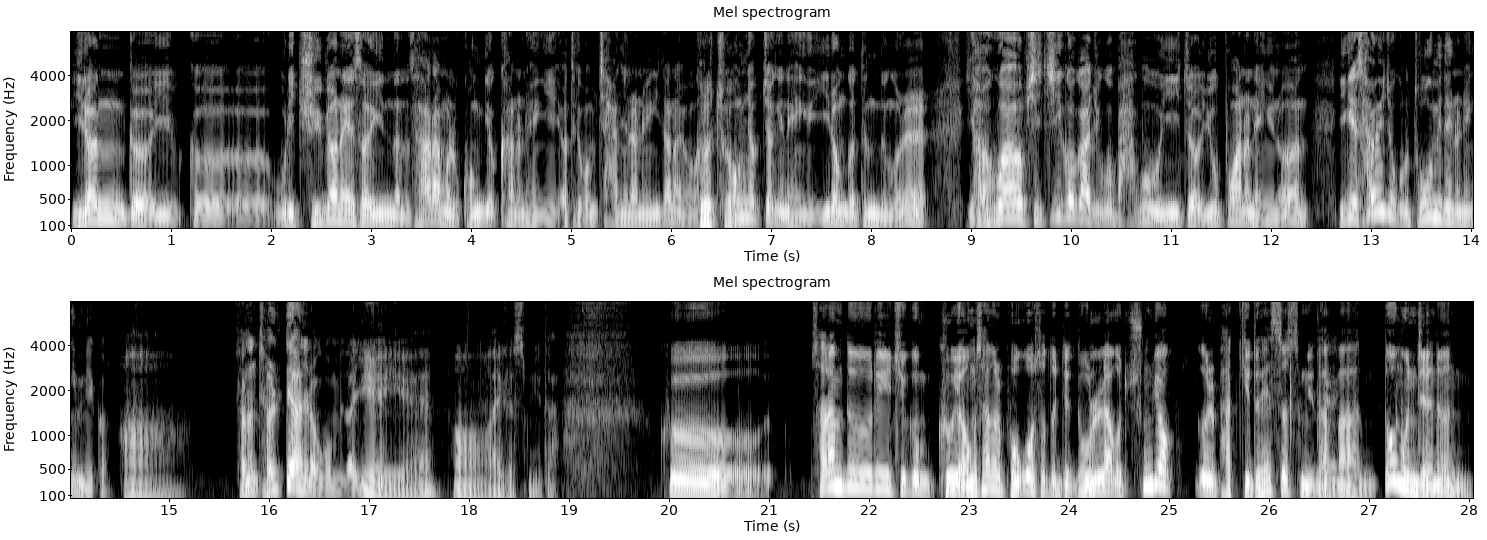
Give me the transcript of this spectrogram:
이런 그 이 그 우리 주변에서 있는 사람을 공격하는 행위 어떻게 보면 잔인한 행위잖아요. 그렇죠. 폭력적인 행위 이런 거 등등을 여과 없이 찍어가지고 마구 이 저 유포하는 행위는 이게 사회적으로 도움이 되는 행위입니까? 아. 저는 절대 아니라고 봅니다. 예, 이게. 예. 어, 알겠습니다. 그 사람들이 지금 그 영상을 보고서도 이제 놀라고 충격을 받기도 했었습니다만 네. 또 문제는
